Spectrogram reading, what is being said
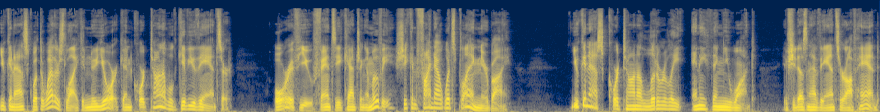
you can ask what the weather's like in New York, and Cortana will give you the answer. Or if you fancy catching a movie, she can find out what's playing nearby. You can ask Cortana literally anything you want. If she doesn't have the answer offhand,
